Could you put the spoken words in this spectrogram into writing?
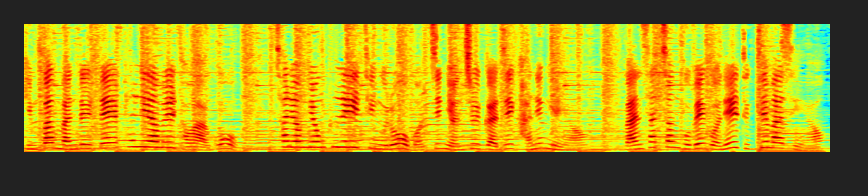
김밥 만들 때 편리함을 더하고 촬영용 플레이팅으로 멋진 연출까지 가능해요. 14,900원에 득템하세요.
